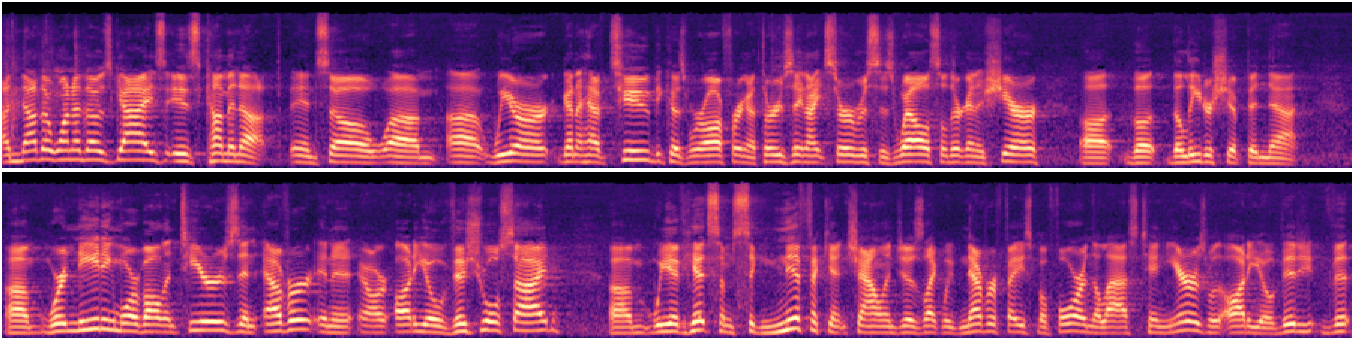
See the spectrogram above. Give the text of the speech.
Another one of those guys is coming up. And so um, uh, we are going to have two because we're offering a Thursday night service as well. So they're going to share uh, the, the leadership in that. Um, we're needing more volunteers than ever in our audio visual side. Um, we have hit some significant challenges like we've never faced before in the last 10 years with audio, vid- vi-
